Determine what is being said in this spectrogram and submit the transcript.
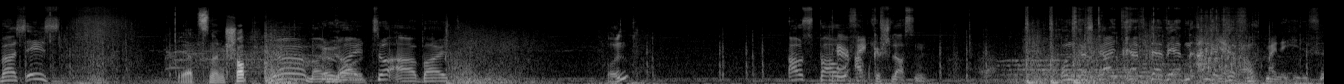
Was ist? Jetzt einen Shop. Ja, mein Bereit Lord. zur Arbeit. Und? Ausbau Perfekt. abgeschlossen. Unsere Streitkräfte werden Ihr angegriffen. braucht meine Hilfe?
